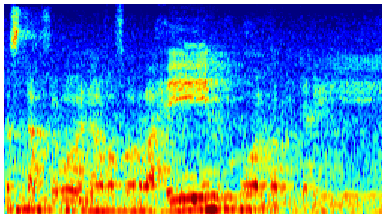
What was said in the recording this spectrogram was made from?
fastaghfiruhu innahu ghafurur rahim wa huwal barrul karim.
